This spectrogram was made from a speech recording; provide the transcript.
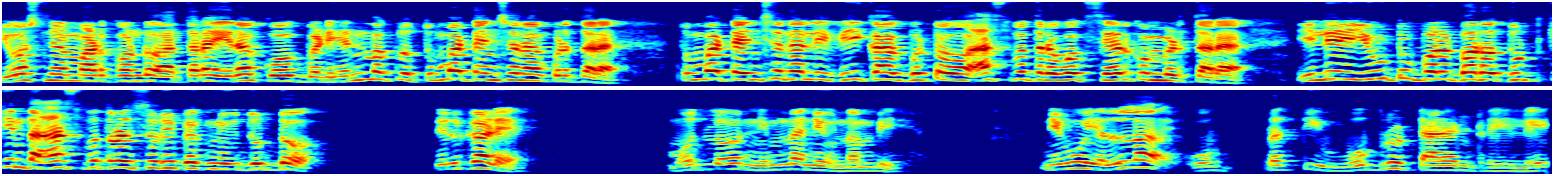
ಯೋಚನೆ ಮಾಡಿಕೊಂಡು ಆ ಥರ ಇರೋಕ್ಕೆ ಹೋಗ್ಬೇಡಿ. ಹೆಣ್ಮಕ್ಳು ತುಂಬ ಟೆನ್ಷನ್ ಆಗಿಬಿಡ್ತಾರೆ. ತುಂಬ ಟೆನ್ಷನಲ್ಲಿ ವೀಕ್ ಆಗಿಬಿಟ್ಟು ಆಸ್ಪತ್ರೆಗೆ ಹೋಗಿ ಸೇರ್ಕೊಂಡ್ಬಿಡ್ತಾರೆ. ಇಲ್ಲಿ ಯೂಟ್ಯೂಬಲ್ಲಿ ಬರೋ ದುಡ್ಡುಕ್ಕಿಂತ ಆಸ್ಪತ್ರೆಗೆ ಸುರಿಬೇಕು ನೀವು ದುಡ್ಡು. ತಿಳ್ಕೊಳ್ಳಿ. ಮೊದಲು ನಿಮ್ಮನ್ನ ನೀವು ನಂಬಿ. ನೀವು ಎಲ್ಲ ಒಬ್ ಪ್ರತಿ ಒಬ್ಬರು ಟ್ಯಾಲೆಂಟ್ ರೀ ಇಲ್ಲಿ.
